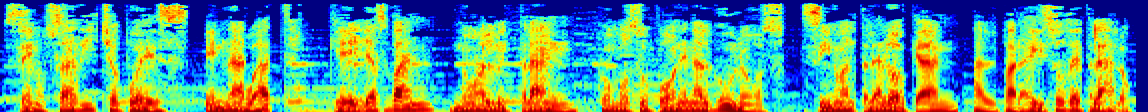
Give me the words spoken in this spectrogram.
Se nos ha dicho pues, en Nahuatl, que ellas van, no al Mictlán, como suponen algunos, sino al Tlalocan, al paraíso de Tlaloc.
